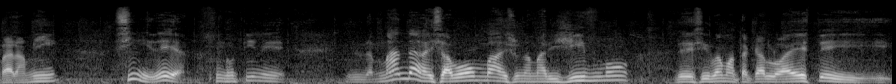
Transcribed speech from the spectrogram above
para mí, sin idea. No tiene. Manda esa bomba, es un amarillismo de decir vamos a atacarlo a este y,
